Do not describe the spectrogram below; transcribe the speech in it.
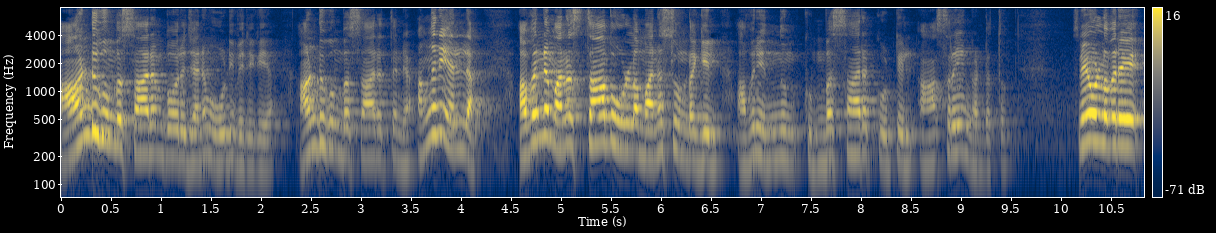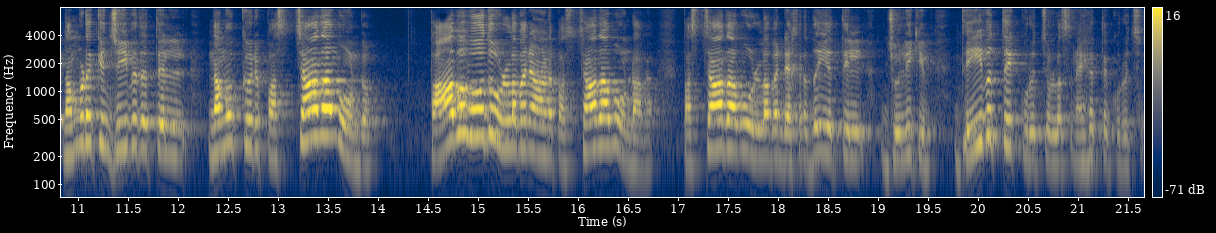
ആണ്ടുകുമ്പസാരം പോലെ ജനം ഓടി വരികയാണ്. ആണ്ടുകുമ്പസാരത്തിന്റെ അങ്ങനെയല്ല. അവന്റെ മനസ്താപമുള്ള മനസ്സുണ്ടെങ്കിൽ അവനെന്നും കുമ്പസാരക്കൂട്ടിൽ ആശ്രയം കണ്ടെത്തും. സ്നേഹമുള്ളവരെ നമ്മുടെയൊക്കെ ജീവിതത്തിൽ നമുക്കൊരു പശ്ചാത്താപമുണ്ടോ പാപബോധം ഉള്ളവനാണ് പശ്ചാത്താപം ഉണ്ടാകുക പശ്ചാത്താപം ഉള്ളവന്റെ ഹൃദയത്തിൽ ജ്വലിക്കും. ദൈവത്തെക്കുറിച്ചുള്ള സ്നേഹത്തെക്കുറിച്ച്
